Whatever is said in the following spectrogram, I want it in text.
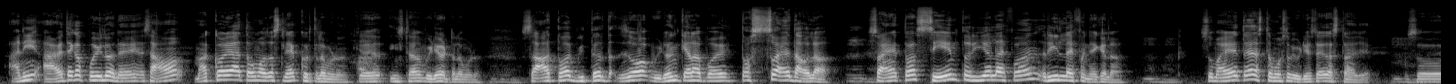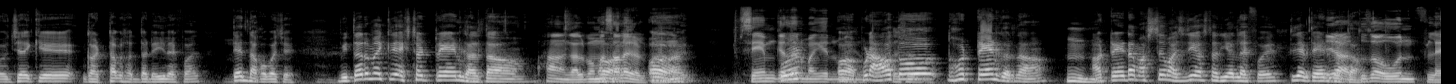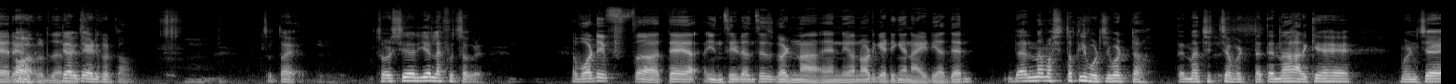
आनी हांवें ताका पयलो न्हय सो हांव म्हाका कळ्ळें तो म्हाजो स्नॅप करतलो म्हणून. इंस्टाग्राम व्हिडिओ काडटलो म्हणून. सो हांव तो भितर जो व्हिडिओन केला पळय तसो हांवें धांवला. सो हांवें तो सेम तो रियल लायफान रील लायफान हें केला. सो मागीर तेच आसता मोस्ट व्हिडियोज तेच आसता म्हाजे सो जे कितें घडटा पळय सद्दां डेली लायफान तेच दाखोवपाचें. भितर मागीर कितें एक्स्ट्रा ट्रेंड घालता. हां घालपा मसाला घालपा. सेम केल्यार मागीर पूण हांव तो हो ट्रेंड करना हांव ट्रेंडाक मातशें म्हाजी जी आसता रियल लायफ पळय ती भितर एड करता. तुजो ओन फ्लेअर एड करता. त्या भितर एड करता सो तय चडशे रियल लायफूच सगळे. वॉट इफ ते incidences घडना and you are not getting an idea then तेन्ना मातशी तकली फोडची पडटा तेन्ना चिंतचें पडटा तेन्ना सारकें हे म्हणजे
